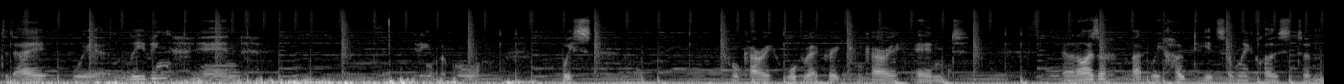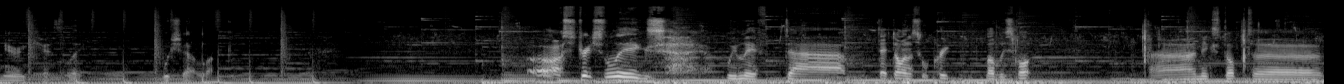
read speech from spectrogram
Today we're leaving and getting a bit more west Cloncurry, Walkabout Creek, Cloncurry and Mount Isa, but we hope to get somewhere close to Mary Kathleen. Wish our luck. Oh, stretch the legs. We left um, that Dinosaur Creek, lovely spot. Uh, next stop to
